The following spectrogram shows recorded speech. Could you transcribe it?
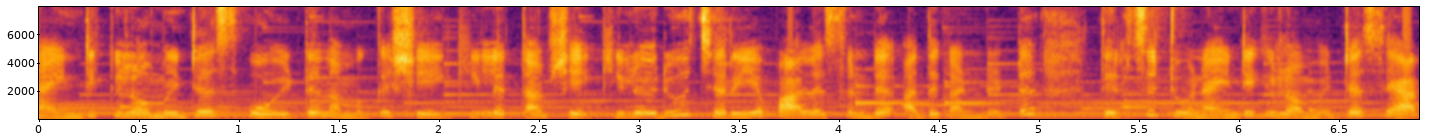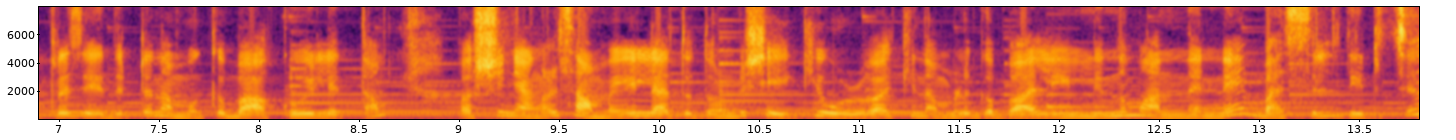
നയന്റി കിലോമീറ്റേഴ്സ് പോയിട്ട് നമുക്ക് ഷേക്കിയിലെത്താം ഷേക്കിയിലൊരു ചെറിയ പാലസ് ഉണ്ട്. അത് കണ്ടിട്ട് തിരിച്ച് ടു നയന്റി കിലോമീറ്റേഴ്സ് യാത്ര ചെയ്തിട്ട് നമുക്ക് ബാക്കുവിലെത്താം പക്ഷെ ഞങ്ങൾ സമയമില്ലാത്തതുകൊണ്ട് ഷേക്കി ഒഴിവാക്കി നമ്മൾ ഗബാലയിൽ നിന്നും അന്ന് തന്നെ ബസ്സിൽ തിരിച്ച്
